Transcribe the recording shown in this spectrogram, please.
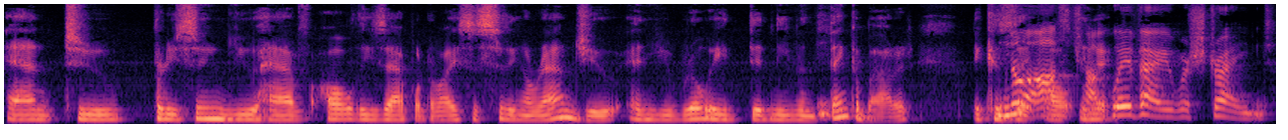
and to pretty soon you have all these Apple devices sitting around you, and you really didn't even think about it because not us, Chuck. We're very restrained.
